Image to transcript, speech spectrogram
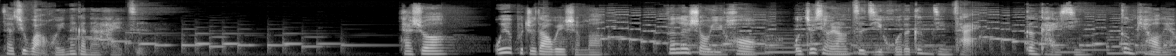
再去挽回那个男孩子。他说：“我也不知道为什么，分了手以后，我就想让自己活得更精彩、更开心、更漂亮。”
